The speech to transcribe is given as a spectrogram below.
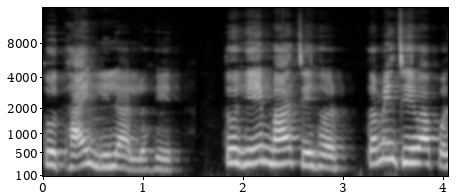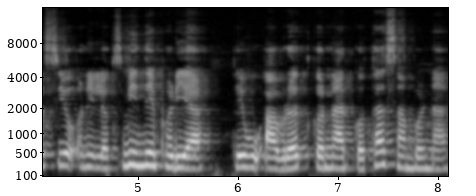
તો થાય લીલા લહેર. તો હે મા ચેહર, તમે જેવા પસ્યો અને લક્ષ્મીને ફળ્યા તેવું આ વ્રત કરનાર, કથા સાંભળનાર,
